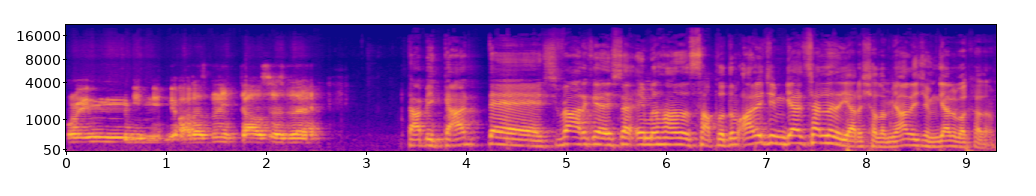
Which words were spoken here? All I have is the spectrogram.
Oy, arasından iddialı sözler. Tabi kardeş ve arkadaşlar Emirhan'ı da sapladım. Alicim gel senle de yarışalım ya Alicim gel bakalım.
